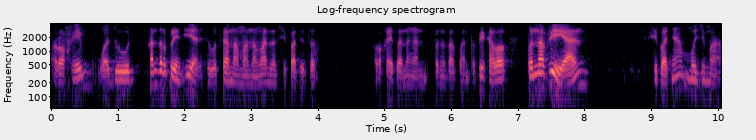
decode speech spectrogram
Rahim, Wadud. Kan terperinci ya disebutkan nama-nama dan sifat itu. Kalau kaitan dengan penetapan. Tapi kalau penafian sifatnya mujmal.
